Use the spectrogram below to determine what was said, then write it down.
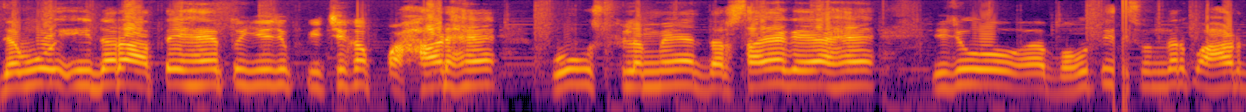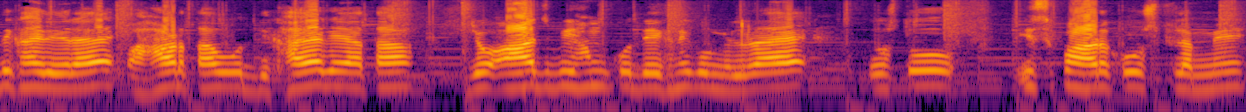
जब वो इधर आते हैं तो ये जो पीछे का पहाड़ है, वो उस फ़िल्म में दर्शाया गया है। ये जो बहुत ही सुंदर पहाड़ दिखाई दे रहा है। पहाड़ था, वो दिखाया गया था, जो आज भी हमको देखने को मिल रहा है। दोस्तों, इस पहाड़ को उस फ़िल्म में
